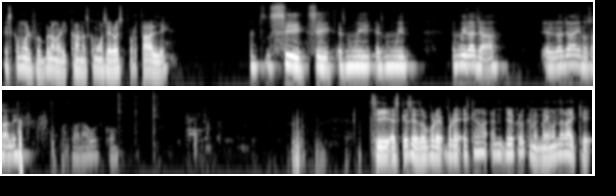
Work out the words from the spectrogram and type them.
es como el fútbol americano, es como cero exportable. Sí, sí, es muy, es muy, es muy de allá. Es de allá y no sale. Ahora busco. Sí, es que es eso, por- por- es que no- yo creo que no, no hay manera de que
